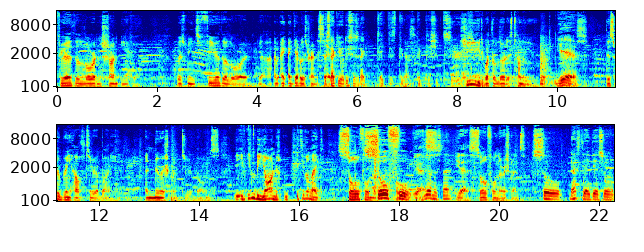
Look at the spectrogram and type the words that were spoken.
Fear the Lord and shun evil. Which means fear the Lord. Yeah, I, I, I get what he's trying to say. It's like yo, this is like take this, thing, take this shit serious. Heed what the Lord is telling you. Yes. This will bring health to your body and nourishment to your bones. E- even beyond, it's even like soulful. Soulful. Yes. You understand? Yes, soulful nourishment. So that's the idea. So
